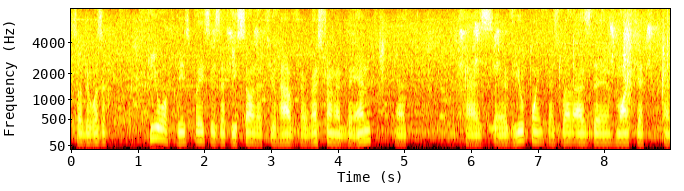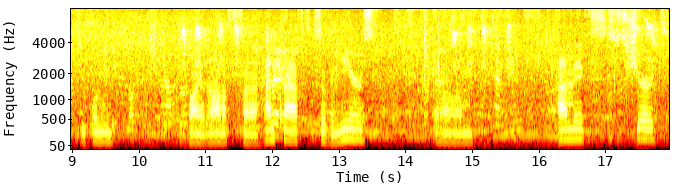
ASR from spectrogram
So there was a few of these places that we saw that you have a restaurant at the end that has a viewpoint as well as the market that you can buy a lot of uh, handcraft souvenirs um, hammocks shirts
